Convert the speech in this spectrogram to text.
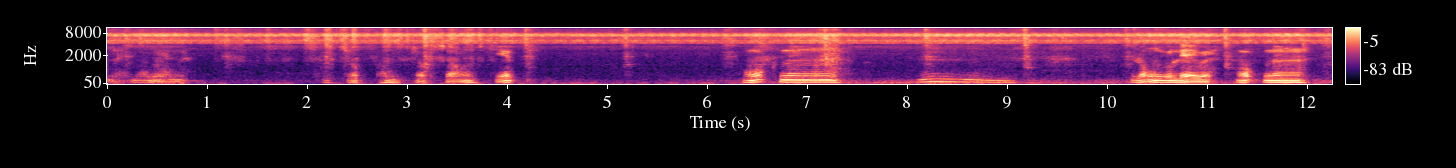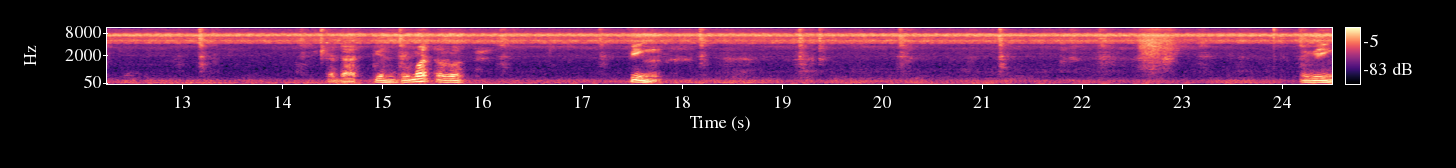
ไหนมาเรียนจบพันจบสองเจ็ดหกหนึ่งอืมหลงอยู่เลยเว้ยหกหนึ่ง กระดาษเปลี่ยนไปห มดเอารถปิ้งวิ่ง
